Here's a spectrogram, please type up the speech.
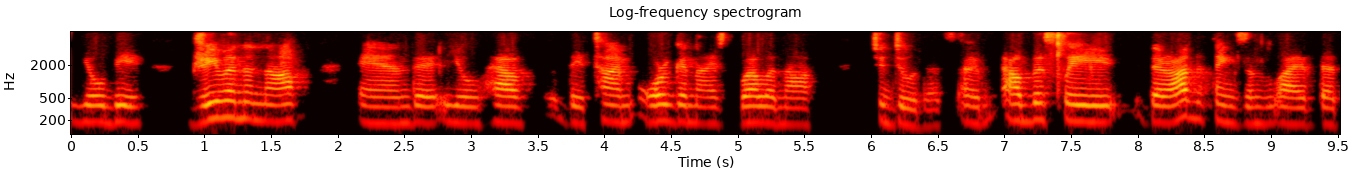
you'll be driven enough and uh, you'll have the time organized well enough to do this. Um, obviously, there are other things in life that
